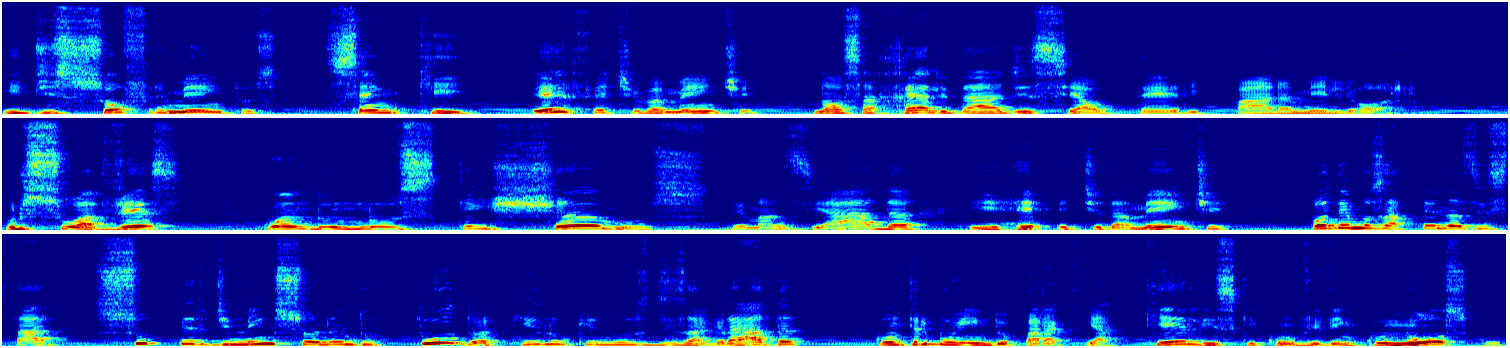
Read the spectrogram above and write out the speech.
e de sofrimentos, sem que, efetivamente, nossa realidade se altere para melhor. Por sua vez, quando nos queixamos demasiada e repetidamente, podemos apenas estar superdimensionando tudo aquilo que nos desagrada, contribuindo para que aqueles que convivem conosco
